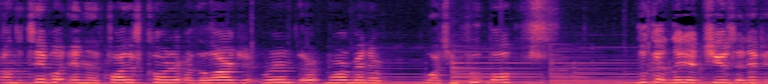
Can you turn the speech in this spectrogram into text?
on the table in the farthest corner of the large room. More men are watching football. Luca and Lydia choose an empty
